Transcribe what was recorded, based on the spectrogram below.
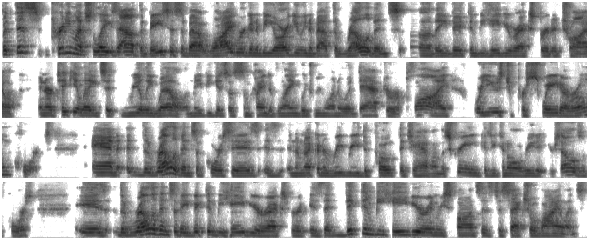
But this pretty much lays out the basis about why we're going to be arguing about the relevance of a victim behavior expert at trial and articulates it really well and maybe gives us some kind of language we want to adapt or apply or use to persuade our own courts. And the relevance, of course, is, is and I'm not going to reread the quote that you have on the screen because you can all read it yourselves, of course, is the relevance of a victim behavior expert is that victim behavior in responses to sexual violence,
